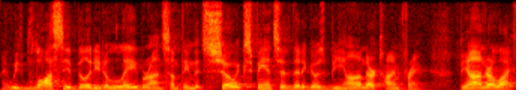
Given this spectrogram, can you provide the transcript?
Right? We've lost the ability to labor on something that's so expansive that it goes beyond our time frame, beyond our life.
